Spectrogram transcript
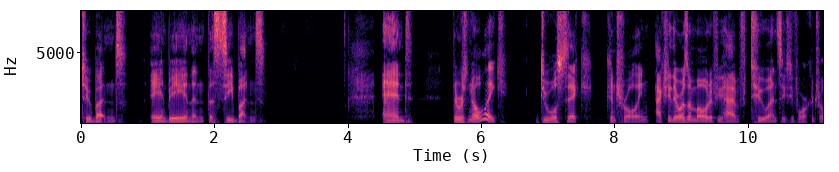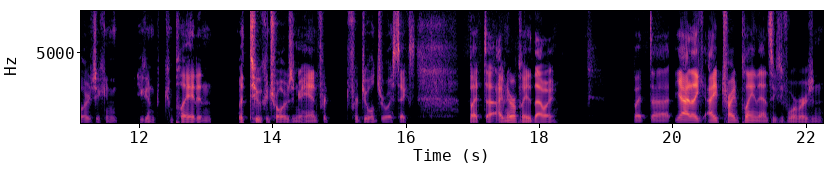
two buttons, A and B, and then the C buttons. And there was no like dual stick controlling. Actually, there was a mode if you have two N64 controllers, you can you can, can play it in with two controllers in your hand for for dual joysticks. But uh, I've never played it that way but uh, yeah, like I tried playing the N64 version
